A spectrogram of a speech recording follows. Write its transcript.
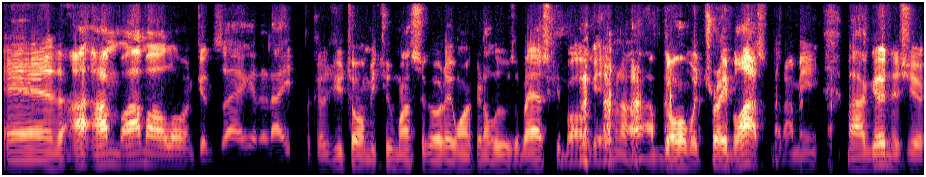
and I, am I'm, I'm all on Gonzaga tonight because you told me two months ago they weren't going to lose a basketball game, and I, am going with Trey Blossman. I mean, my goodness, you're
